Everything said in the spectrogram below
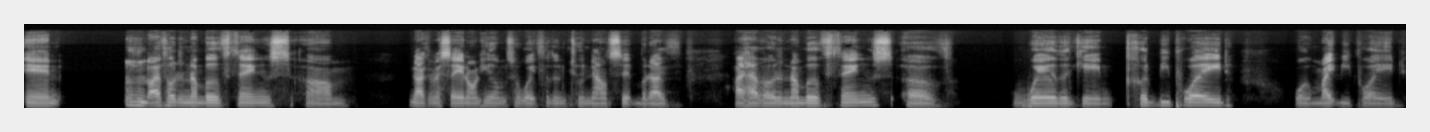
And I've heard a number of things. Um, I'm not going to say it on here. I'm just going to wait for them to announce it. But I've I have heard a number of things of where the game could be played or might be played.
